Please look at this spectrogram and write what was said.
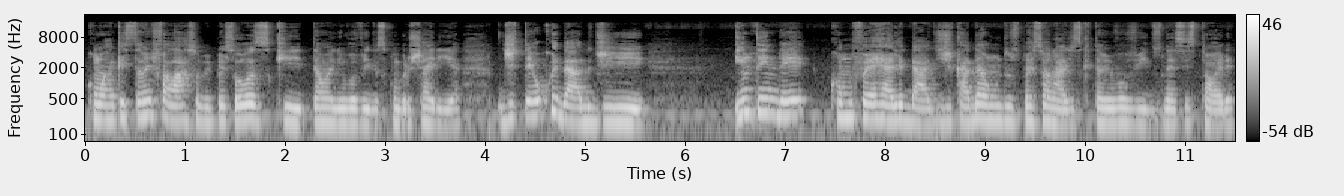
com a questão de falar sobre pessoas que estão ali envolvidas com bruxaria, de ter o cuidado de entender como foi a realidade de cada um dos personagens que estão envolvidos nessa história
